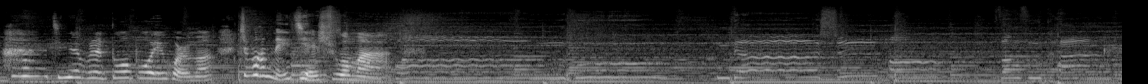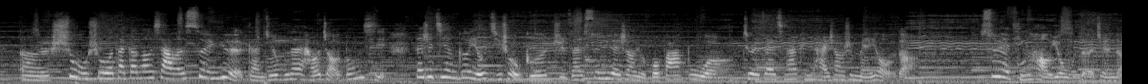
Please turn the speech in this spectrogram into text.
今天不是多播一会儿吗？这不还没结束吗？呃，树说他刚刚下了《岁月》，感觉不太好找东西。但是剑哥有几首歌只在《岁月》上有过发布哦，就是在其他平台上是没有的。《岁月》挺好用的，真的。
